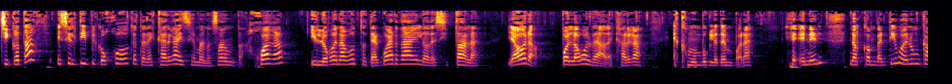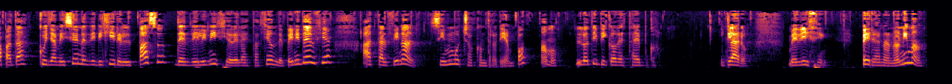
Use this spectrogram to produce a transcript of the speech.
Chicotaz es el típico juego que te descargas en Semana Santa. Juegas y luego en agosto te acuerdas y lo desinstalas. Y ahora, pues lo vuelves a descargar. Es como un bucle temporal. En él nos convertimos en un capataz cuya misión es dirigir el paso desde el inicio de la estación de penitencia hasta el final, sin muchos contratiempos. Vamos, lo típico de esta época. Y claro, me dicen, pero en Anónima,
